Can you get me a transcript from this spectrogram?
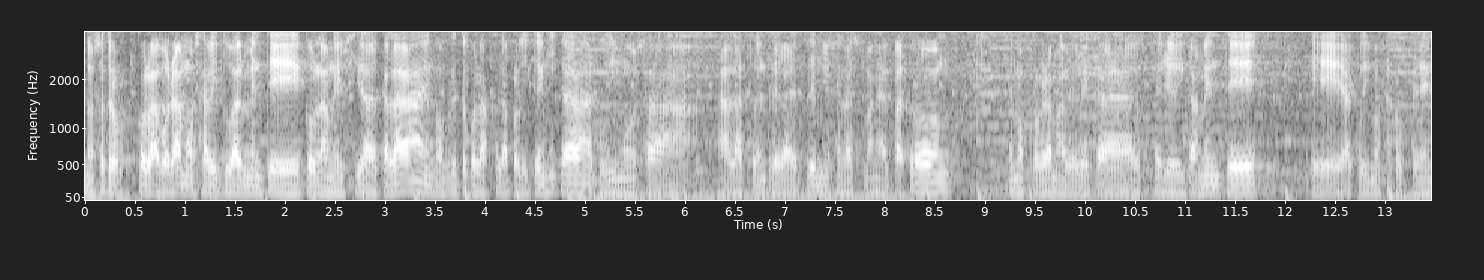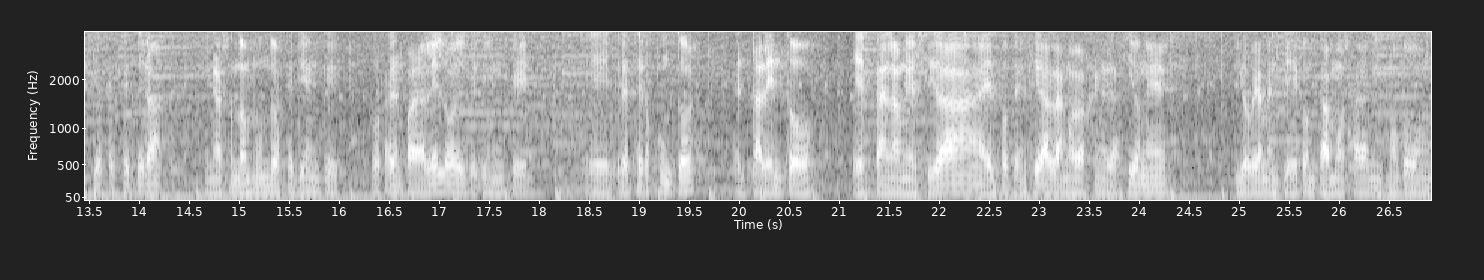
Nosotros colaboramos habitualmente con la Universidad de Alcalá, en concreto con la Escuela Politécnica, acudimos al acto de entrega de premios en la Semana del Patrón, hacemos programas de becas periódicamente, eh, acudimos a conferencias, etcétera final son dos mundos que tienen que correr en paralelo y que tienen que eh, crecer juntos. El talento está en la universidad, el potencial, las nuevas generaciones y obviamente contamos ahora mismo con,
